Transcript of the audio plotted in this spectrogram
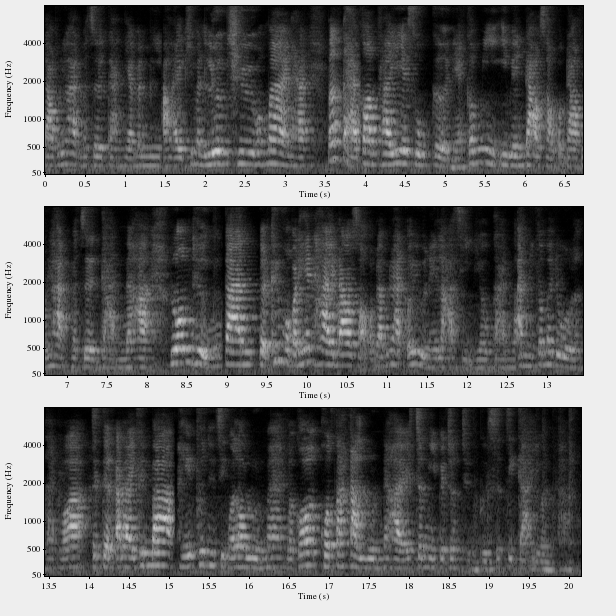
ดาวพฤหัสมาเจอกันเนี่ยมันมีอะไรที่มันเลื่องชื่อมากๆนะคะตั้งแต่ตอนพระเยซูเกิดเนี่ยก็มีอีเวนต์ดาวเสาร์กับดาวพฤหัสมาเจอกันนะคะรวมถึงการเกิดขึ้นของประเทศไทยดาวเสาร์กับดาวพฤหัสก็อยู่ในราศีเดียวกัน อันนี้ก็มาดูแล้วกันว่าจะเกิดอะไรขึ้นบ้างเฮ้ยพูดจริงๆว่าเราลุ้นมาก แล้วก็โควตาการลุ้นนะคะจะมีไปจนถึงพฤศจิกายนค่ะ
